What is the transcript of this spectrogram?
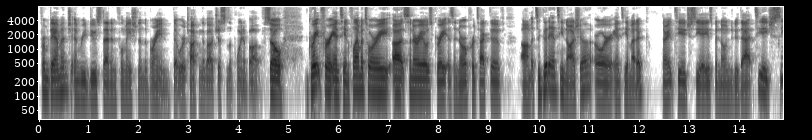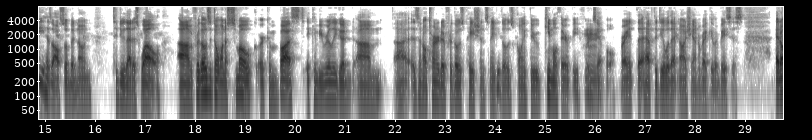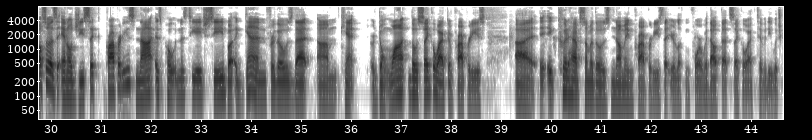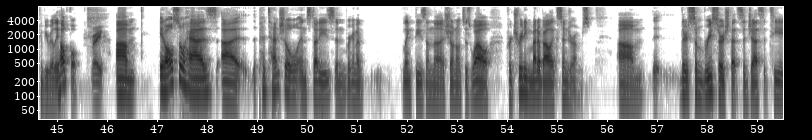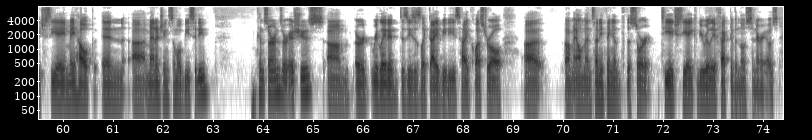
from damage and reduce that inflammation in the brain that we're talking about just in the point above. So, great for anti-inflammatory uh, scenarios. Great as a neuroprotective. Um, it's a good anti-nausea or antiemetic. Right, THCA has been known to do that. THC has also been known to do that as well. Um, for those that don't want to smoke or combust, it can be really good um, uh, as an alternative for those patients, maybe those going through chemotherapy, for Mhm. example, right, that have to deal with that nausea on a regular basis. It also has analgesic properties, not as potent as THC, but again, for those that um, can't or don't want those psychoactive properties, uh, it, it could have some of those numbing properties that you're looking for without that psychoactivity, which could be really helpful. Right. Um, it also has uh, the potential in studies, and we're going to link these on the show notes as well, for treating metabolic syndromes. Um, th- there's some research that suggests that THCA may help in uh, managing some obesity concerns or issues um, or related diseases like diabetes, high cholesterol uh, um, ailments, anything of the sort. THCA can be really effective in those scenarios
